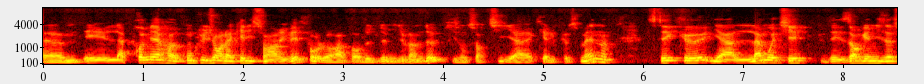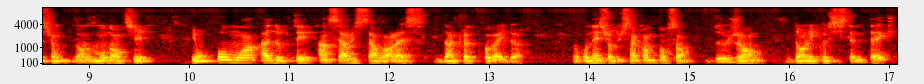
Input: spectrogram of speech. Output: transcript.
Euh, et la première conclusion à laquelle ils sont arrivés pour le rapport de 2022, qu'ils ont sorti il y a quelques semaines, c'est qu'il y a la moitié des organisations dans le monde entier qui ont au moins adopté un service serverless d'un cloud provider. Donc on est sur du 50% de gens dans l'écosystème tech,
